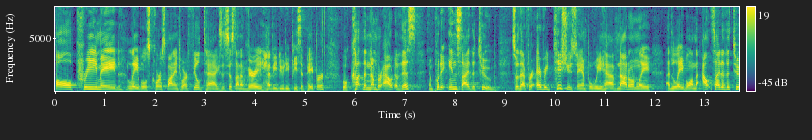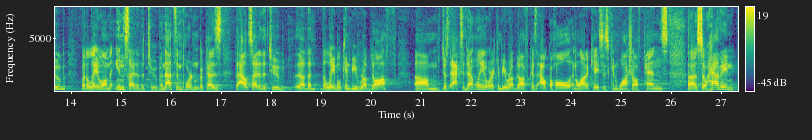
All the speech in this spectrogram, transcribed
all pre-made labels corresponding to our field tags. It's just on a very heavy-duty piece of paper. We'll cut the number out of this and put it inside the tube so that for every tissue sample we have not only a label on the outside of the tube, but a label on the inside of the tube. And that's important because the outside of the tube, uh, the, the label can be rubbed off um, just accidentally, or it can be rubbed off because alcohol, in a lot of cases, can wash off pens. Uh, so having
